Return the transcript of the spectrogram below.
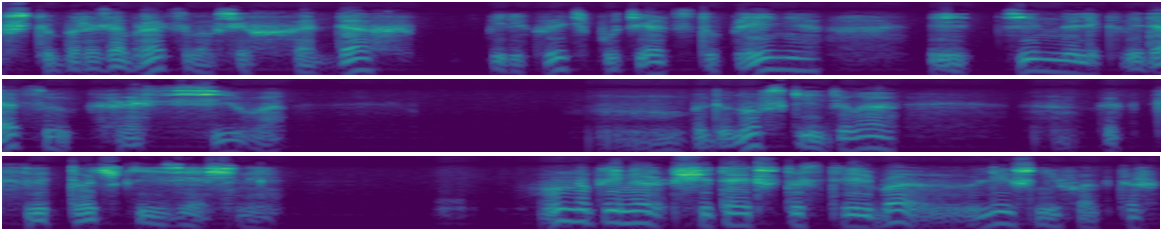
чтобы разобраться во всех ходах, перекрыть пути отступления и идти на ликвидацию красиво. Бодуновские дела как цветочки изящные. Он, например, считает, что стрельба — лишний фактор.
